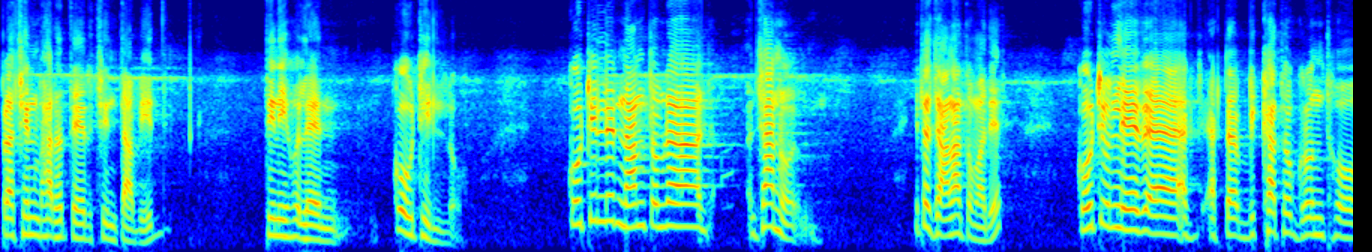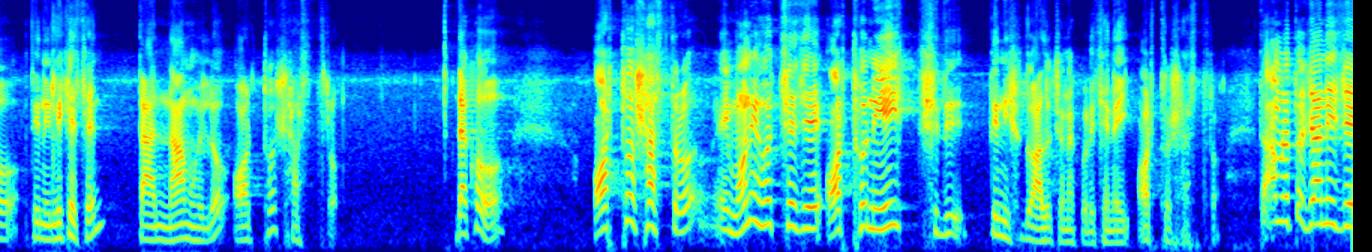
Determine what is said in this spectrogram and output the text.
প্রাচীন ভারতের চিন্তাবিদ, তিনি হলেন কৌটিল্য। কৌটিল্যের নাম তোমরা জানো, এটা জানা তোমাদের। কৌটিল্যের এক- একটা বিখ্যাত গ্রন্থ তিনি লিখেছেন, তার নাম হইল অর্থশাস্ত্র। দেখো, অর্থশাস্ত্র, এই মনে হচ্ছে যে অর্থ নিয়েই তিনি শুধু আলোচনা করেছেন এই অর্থশাস্ত্র। তা আমরা তো জানি যে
